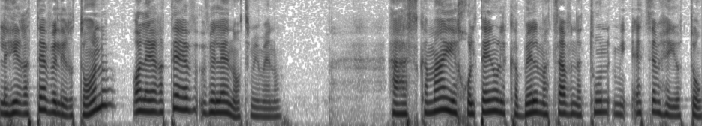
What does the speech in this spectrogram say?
להירטב ולרטון, או להירטב וליהנות ממנו. ההסכמה היא יכולתנו לקבל מצב נתון מעצם היותו.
